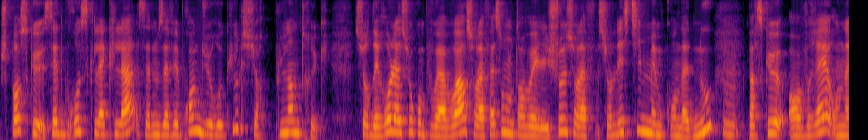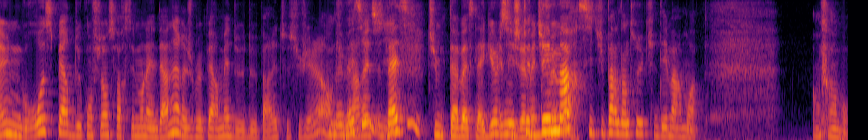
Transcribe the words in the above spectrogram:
je pense que cette grosse claque-là, ça nous a fait prendre du recul sur plein de trucs. Sur des relations qu'on pouvait avoir, sur la façon dont on voyait les choses, sur la- sur l'estime même qu'on a de nous. Mm. Parce que en vrai, on a eu une grosse perte de confiance forcément l'année dernière, et je me permets de, de parler de ce sujet-là. hein. Bah, tu vas-y, si- vas-y. Tu me tabasses la gueule Mais si je jamais te tu veux pas. démarre si tu parles d'un truc. Démarre-moi. Enfin bon.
